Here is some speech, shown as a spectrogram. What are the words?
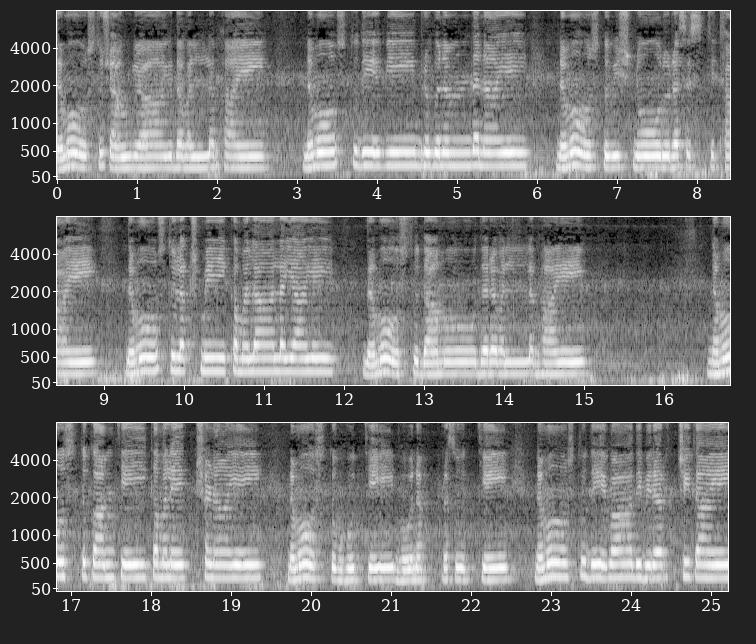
नमोऽस्तु शाङ्ग्यायुधवल्लभायै नमोऽस्तु देव्यै भृगुनन्दनायै नमोऽस्तु विष्णोरुरसस्थितायै नमोऽस्तु लक्ष्मी कमलालयायै नमोऽस्तु दामोदरवल्लभायै नमोऽस्तु कान्त्यै कमलेक्षणायै नमोऽस्तु भूत्यै भुवनप्रसूत्यै नमोऽस्तु देवादिभिरर्चितायै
